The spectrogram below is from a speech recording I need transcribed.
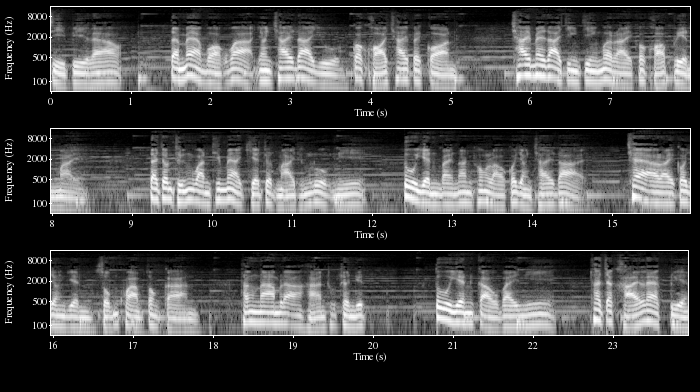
สี่ปีแล้ว แต่แม่บอกว่ายังใช้ได้อยู่ ก็ขอใช้ไปก่อน ใช้ไม่ได้จริง ๆ เมื่อไรก็ขอเปลี่ยนใหม่ แต่จนถึงวันที่แม่เขียนจดหมายถึงลูกนี้ ตู้เย็นใบนั้นของเราก็ยังใช้ได้ แช่อะไรก็ยังเย็นสมความต้องการ ทั้งน้ำและอาหารทุกชนิด ตู้เย็นเก่าใบนี้ ถ้าจะขายแลกเปลี่ยน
